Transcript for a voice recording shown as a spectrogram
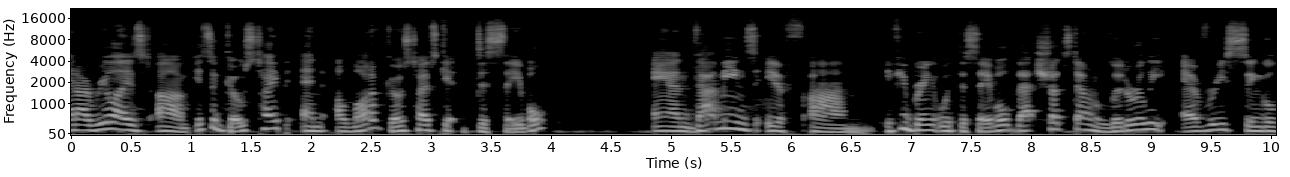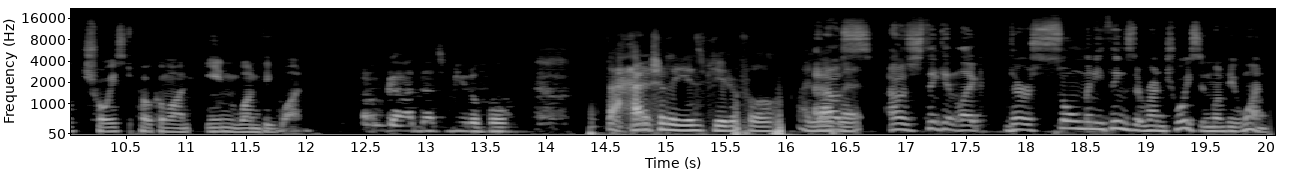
and I realized um, it's a ghost type, and a lot of ghost types get disable. And that means if um, if you bring it with disable, that shuts down literally every single choiced Pokemon in one v one. Oh god, that's beautiful. That actually is beautiful. I And I love it. I was thinking like there are so many things that run choice in one v one.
